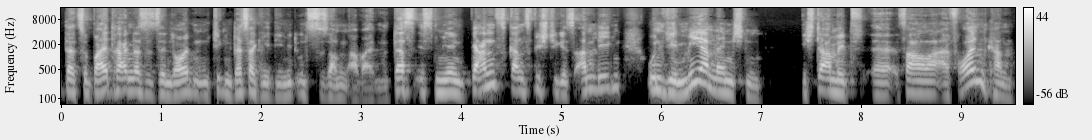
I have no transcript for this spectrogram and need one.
dazu beitragen, dass es den Leuten einen Ticken besser geht, die mit uns zusammenarbeiten. Und das ist mir ein ganz, ganz wichtiges Anliegen. Und je mehr Menschen ich damit, äh, sagen wir mal, erfreuen kann,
